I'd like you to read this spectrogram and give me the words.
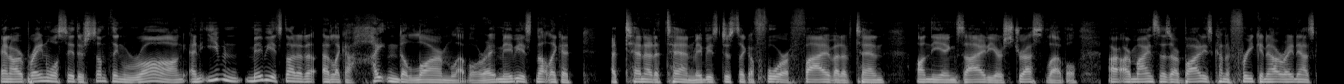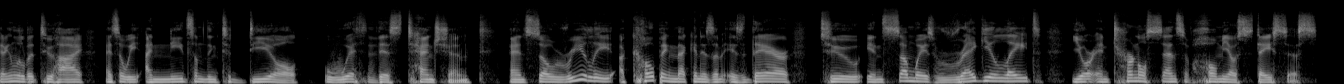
and our brain will say there's something wrong. And even maybe it's not at, a, at like a heightened alarm level, right? Maybe it's not like a a 10 out of 10 maybe it's just like a 4 or 5 out of 10 on the anxiety or stress level our, our mind says our body's kind of freaking out right now it's getting a little bit too high and so we i need something to deal with this tension and so, really, a coping mechanism is there to, in some ways, regulate your internal sense of homeostasis.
